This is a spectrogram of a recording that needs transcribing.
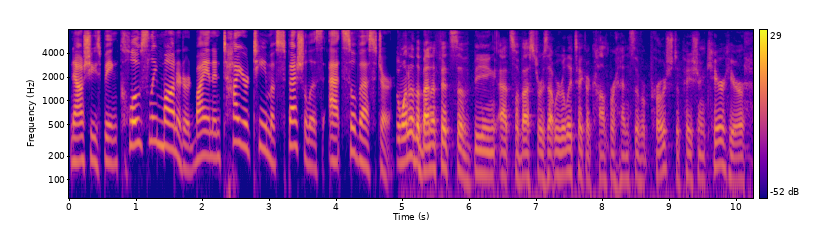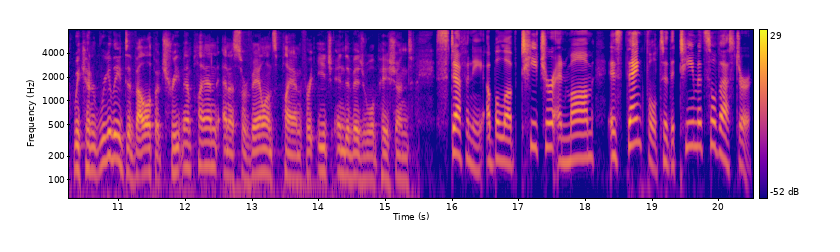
Now she's being closely monitored by an entire team of specialists at Sylvester. One of the benefits of being at Sylvester is that we really take a comprehensive approach to patient care here. We can really develop a treatment plan and a surveillance plan for each individual patient. Stephanie, a beloved teacher and mom, is thankful to the team at Sylvester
